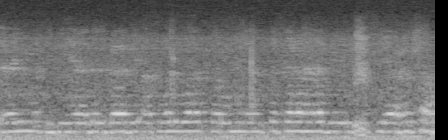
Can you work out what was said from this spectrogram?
الأئمة في هذا الباب أطول وأكثر من أن تسع هذه الأشياء عشر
